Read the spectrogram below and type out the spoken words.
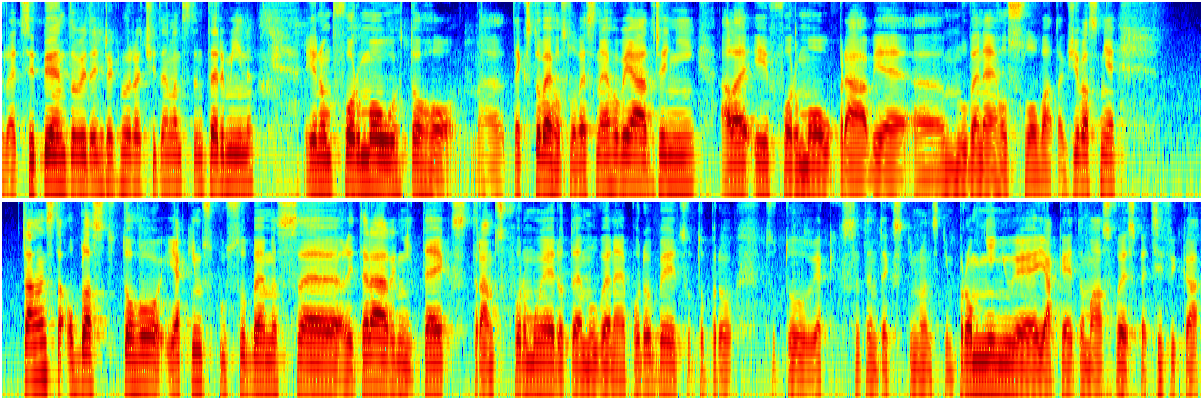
recipientovi, teď řeknu radši tenhle ten termín, jenom formou toho eh, textového slovesného vyjádření, ale i formou právě eh, mluveného slova. Takže vlastně tahle ta oblast toho, jakým způsobem se literární text transformuje do té mluvené podoby, co to pro, co to, jak se ten text tímhle s tím proměňuje, jaké to má svoje specifika,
